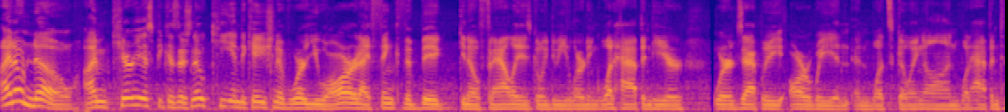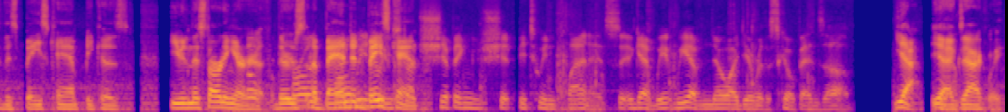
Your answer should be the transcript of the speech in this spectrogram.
I don't know. I'm curious because there's no key indication of where you are, and I think the big, you know, finale is going to be learning what happened here, where exactly are we, and, and what's going on, what happened to this base camp, because even in the starting area, Oh, for- there's for an all- for all abandoned we know, base you camp. Start shipping shit between planets. Again, we we have no idea where the scope ends up. Yeah, yeah, Yeah. exactly.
